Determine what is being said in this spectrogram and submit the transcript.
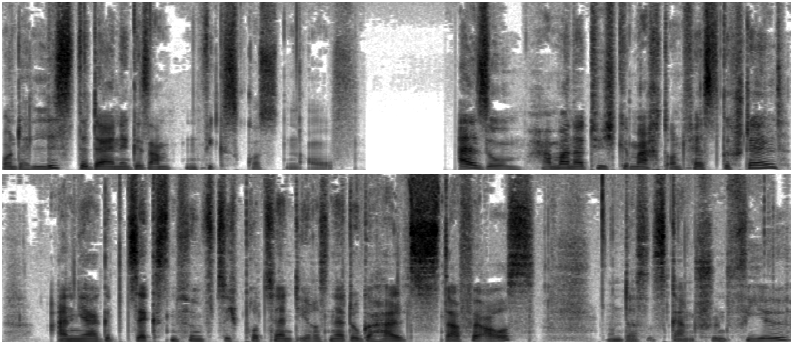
und liste deine gesamten Fixkosten auf. Also haben wir natürlich gemacht und festgestellt, Anja gibt 56 Prozent ihres Nettogehalts dafür aus. Und das ist ganz schön viel.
